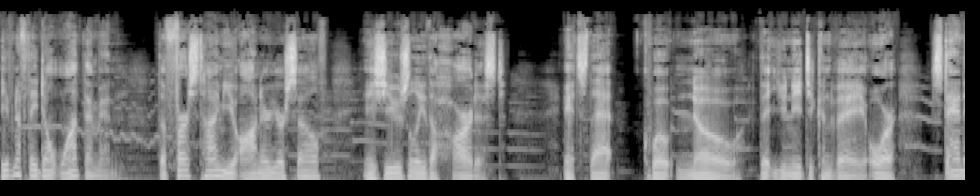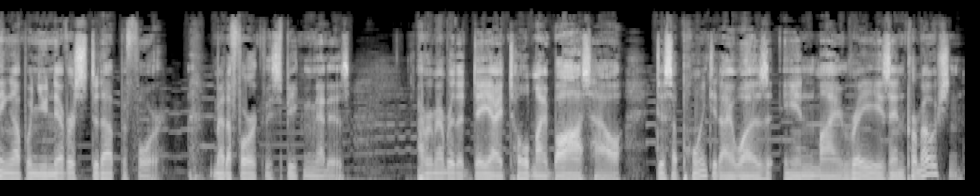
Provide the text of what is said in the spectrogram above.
even if they don't want them in. The first time you honor yourself is usually the hardest. It's that, quote, no that you need to convey, or standing up when you never stood up before. Metaphorically speaking, that is. I remember the day I told my boss how disappointed I was in my raise and promotion.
